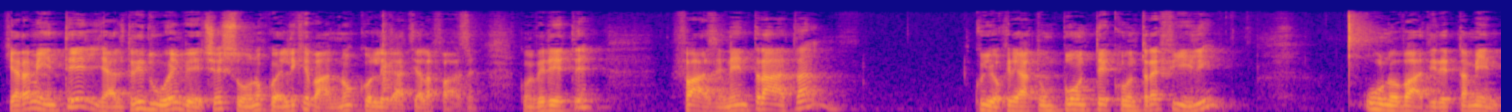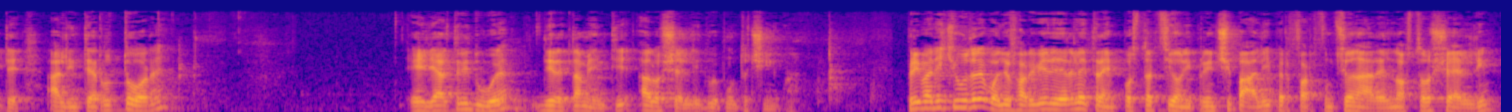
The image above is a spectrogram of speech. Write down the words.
Chiaramente gli altri due invece sono quelli che vanno collegati alla fase. Come vedete fase in entrata Qui ho creato un ponte con tre fili, uno va direttamente all'interruttore e gli altri due direttamente allo Shelly 2.5. Prima di chiudere voglio farvi vedere le tre impostazioni principali per far funzionare il nostro Shelly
